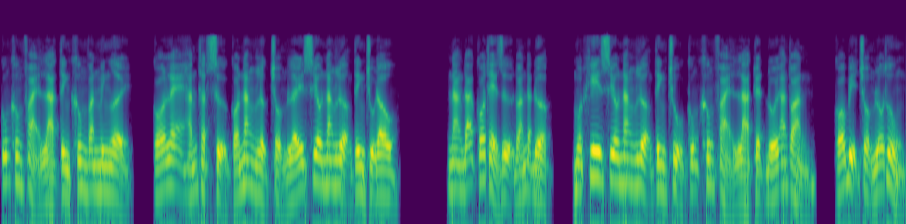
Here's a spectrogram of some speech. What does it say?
cũng không phải là tinh không văn minh người, có lẽ hắn thật sự có năng lực trộm lấy siêu năng lượng tinh trụ đâu. Nàng đã có thể dự đoán được một khi siêu năng lượng tinh trụ cũng không phải là tuyệt đối an toàn, có bị trộm lỗ thủng,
